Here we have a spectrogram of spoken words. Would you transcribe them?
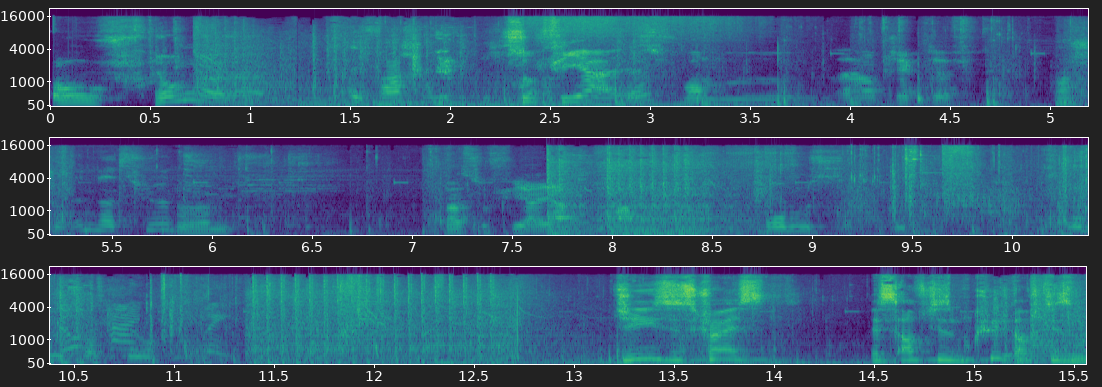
Oh, Junge. Ich war schon. Ich Sophia ist vom äh, Objective. War schon in der Tür drin. Da ist Sophia, ja. Rums. Rums auf Tür. Jesus Christ. Ist auf diesem Kü auf diesem.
